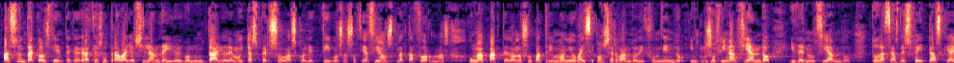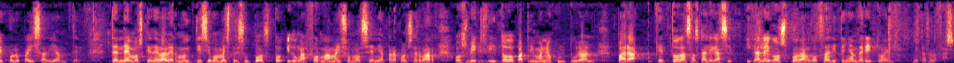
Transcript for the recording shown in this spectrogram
A Xunta é consciente que gracias ao traballo silandeiro e voluntario de moitas persoas, colectivos, asociacións, plataformas, unha parte do noso patrimonio vaise conservando, difundindo, incluso financiando e denunciando todas as desfeitas que hai polo país adiante. Tendemos que debe haber moitísimo máis presuposto e dunha forma máis homoxénea para conservar os BICs e todo o patrimonio cultural, para que todas as galegas e galegos podan gozar e teñan dereito a él. Moitas grazas.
